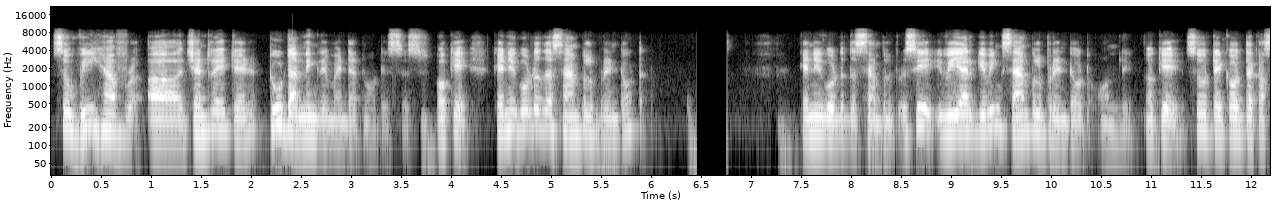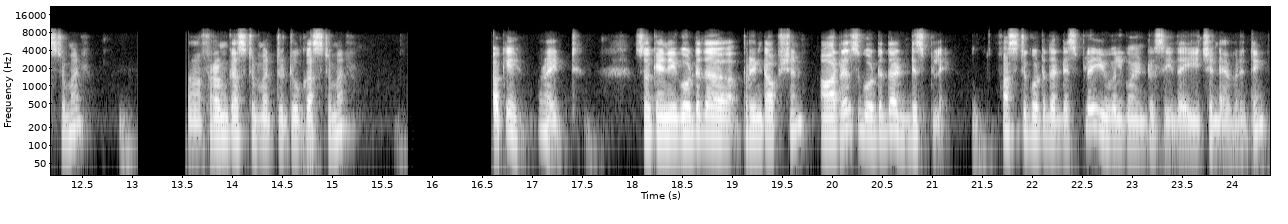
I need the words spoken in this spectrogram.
So we have uh, generated two dunning reminder notices. OK, can you go to the sample printout? Can you go to the sample? See, we are giving sample printout only. OK, so take out the customer uh, from customer to to customer. OK, right. So can you go to the print option or else go to the display? First go to the display, you will going to see the each and everything.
